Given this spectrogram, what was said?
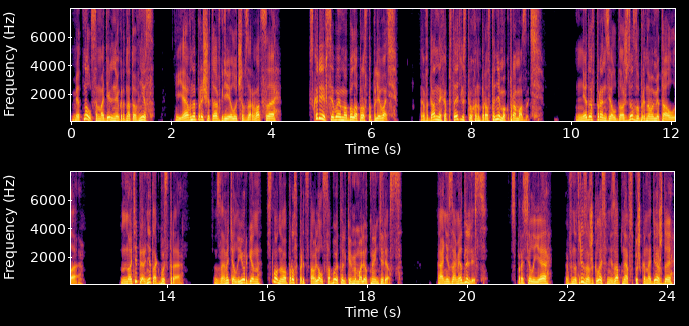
метнул самодельную гранату вниз, явно просчитав, где ей лучше взорваться. Скорее всего, ему было просто плевать. В данных обстоятельствах он просто не мог промазать. Недов пронзил дождь зазубренного металла. Но теперь не так быстро. Заметил Юрген, словно вопрос представлял собой только мимолетный интерес. «Они замедлились?» Спросил я. Внутри зажглась внезапная вспышка надежды,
